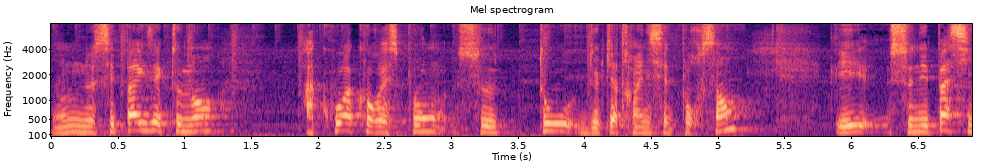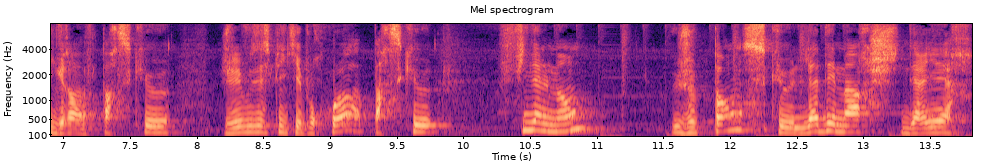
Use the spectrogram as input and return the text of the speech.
on ne sait pas exactement à quoi correspond ce taux de 97%. Et ce n'est pas si grave parce que, je vais vous expliquer pourquoi, parce que finalement, je pense que la démarche derrière,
